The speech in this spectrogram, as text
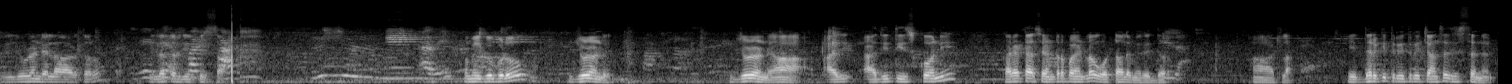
వీళ్ళు చూడండి ఎలా ఆడతారో. వీళ్ళతో చూపిస్తా. మీకు ఇప్పుడు చూడండి. చూడండి అది అది తీసుకొని కరెక్ట్ ఆ సెంటర్ పాయింట్లో కొట్టాలి మీరు ఇద్దరు అట్లా. ఇద్దరికి త్రీ త్రీ ఛాన్సెస్ ఇస్తాను నేను.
